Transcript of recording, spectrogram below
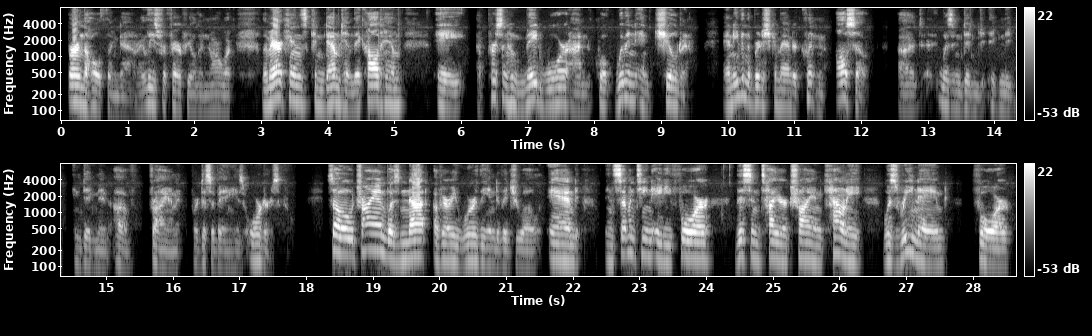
burned the whole thing down, at least for Fairfield and Norwalk. The Americans condemned him. They called him a, a person who made war on, quote, women and children. And even the British commander Clinton also uh, was indig- indignant of Tryon for disobeying his orders. So Tryon was not a very worthy individual, and in 1784, this entire Tryon County was renamed for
